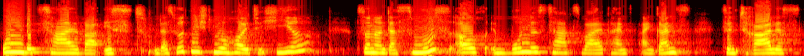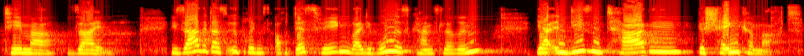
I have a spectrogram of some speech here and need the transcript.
unbezahlbar ist. Und das wird nicht nur heute hier, sondern das muss auch im Bundestagswahlkampf ein ganz zentrales Thema sein. Ich sage das übrigens auch deswegen, weil die Bundeskanzlerin ja in diesen Tagen Geschenke macht.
